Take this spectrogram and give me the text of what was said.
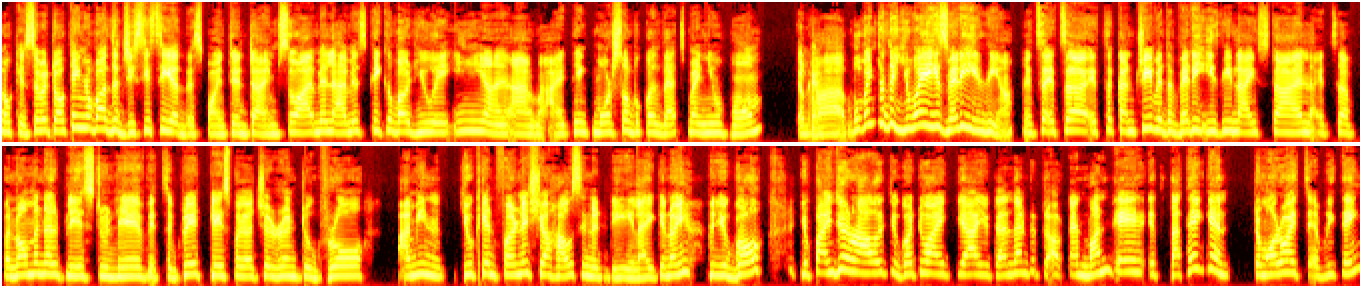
Okay, so we're talking about the GCC at this point in time. So I will I will speak about UAE. I, I, I think more so because that's my new home. Okay. Uh, moving to the UAE is very easy. Huh? It's a, it's a it's a country with a very easy lifestyle. It's a phenomenal place to live. It's a great place for your children to grow. I mean, you can furnish your house in a day. Like, you know, you, you go, you find your house, you go to IKEA, you tell them to talk, and one day it's nothing and tomorrow it's everything.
